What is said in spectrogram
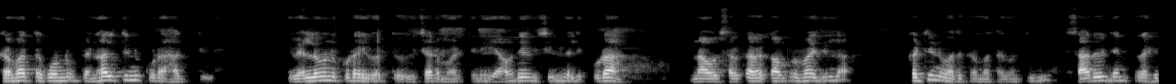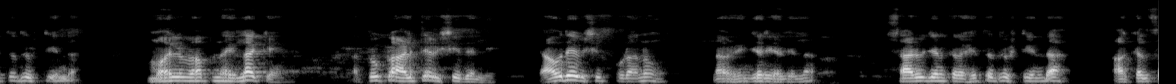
ಕ್ರಮ ತಗೊಂಡು ಪೆನಾಲ್ಟಿನೂ ಕೂಡ ಹಾಕ್ತೀವಿ. ಇವೆಲ್ಲವನ್ನು ಕೂಡ ಇವತ್ತು ವಿಚಾರ ಮಾಡ್ತೀನಿ. ಯಾವುದೇ ವಿಷಯಗಳಲ್ಲಿ ಕೂಡ ನಾವು ಸರ್ಕಾರ ಕಾಂಪ್ರಮೈಸ್ ಇಲ್ಲ. ಕಠಿಣವಾದ ಕ್ರಮ ತಗೊಳ್ತೀವಿ. ಸಾರ್ವಜನಿಕರ ಹಿತದೃಷ್ಟಿಯಿಂದ ಮೌಲ್ಯಮಾಪನ ಇಲಾಖೆ ತೂಕ ಅಳತೆ ವಿಷಯದಲ್ಲಿ ಯಾವುದೇ ವಿಷಯಕ್ಕೂ ಕೂಡ ನಾವು ಹಿಂಜರಿಯೋದಿಲ್ಲ. ಸಾರ್ವಜನಿಕರ ಹಿತದೃಷ್ಟಿಯಿಂದ ಆ ಕೆಲಸ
